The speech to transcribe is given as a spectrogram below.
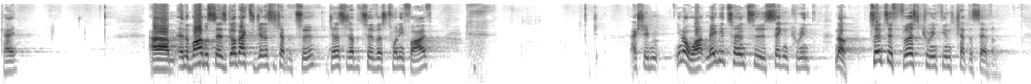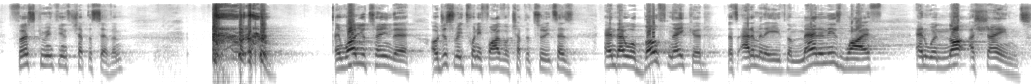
Okay? Um, and the Bible says, go back to Genesis chapter 2, Genesis chapter 2, verse 25. Actually, you know what? Maybe turn to 2 Corinthians, no, turn to 1 Corinthians chapter 7. 1 Corinthians chapter 7. And while you're turning there, I'll just read 25 of chapter 2. It says, And they were both naked, that's Adam and Eve, the man and his wife, and were not ashamed.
